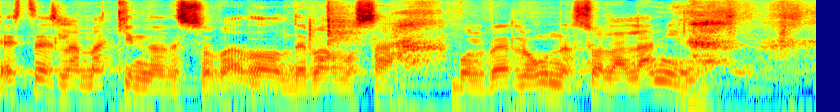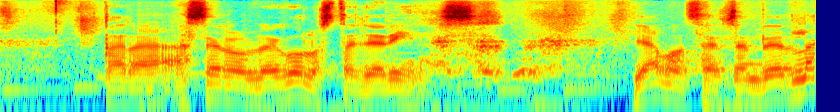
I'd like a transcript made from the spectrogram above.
Esta es la máquina de sobado donde vamos a volverlo una sola lámina para hacerlo luego los tallarines. Ya vamos a encenderla.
